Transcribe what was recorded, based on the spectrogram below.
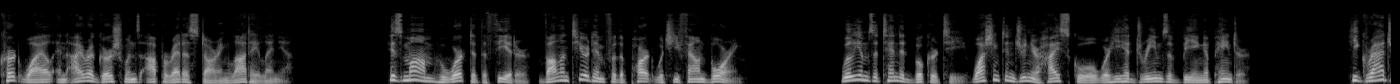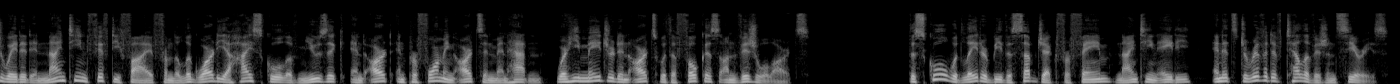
Kurt Weill and Ira Gershwin's operetta starring Lotte Lenya. His mom, who worked at the theater, volunteered him for the part which he found boring. Williams attended Booker T. Washington Junior High School where he had dreams of being a painter. He graduated in 1955 from the LaGuardia High School of Music and Art and Performing Arts in Manhattan, where he majored in arts with a focus on visual arts. The school would later be the subject for Fame 1980 and its derivative television series.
